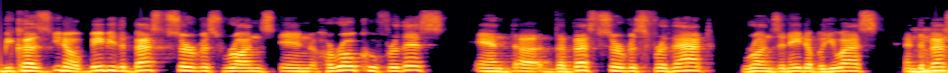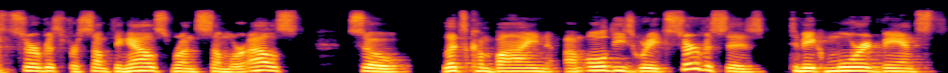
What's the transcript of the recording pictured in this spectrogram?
because you know maybe the best service runs in Heroku for this, and uh, the best service for that runs in AWS, and the mm best service for something else runs somewhere else. So let's combine um, all these great services to make more advanced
